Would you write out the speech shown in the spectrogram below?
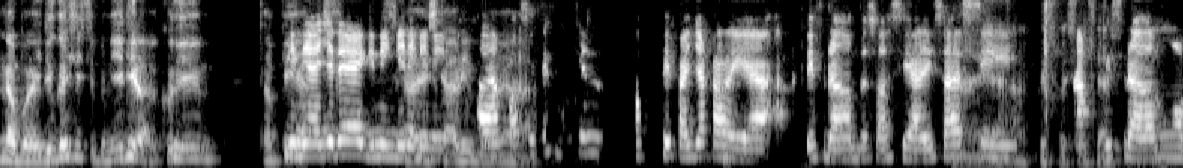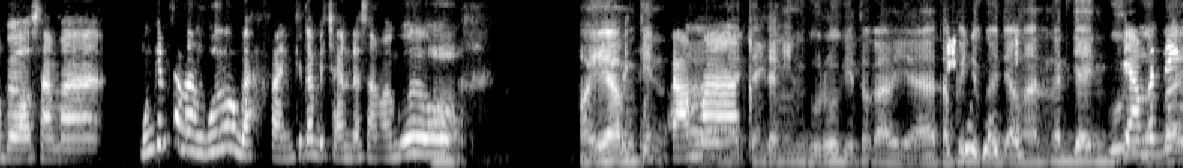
nggak boleh juga sih sebenarnya dilakuin. Tapi gini ya, aja deh gini gini gini. hal positif mungkin aktif aja kali ya. Aktif dalam bersosialisasi. Nah, ya, aktif, aktif dalam ngobrol sama mungkin sama guru bahkan. Kita bercanda sama guru. Oh. Oh iya mungkin uh, ceng-cengin guru gitu kali ya, tapi juga jangan ngerjain guru. Yang penting,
